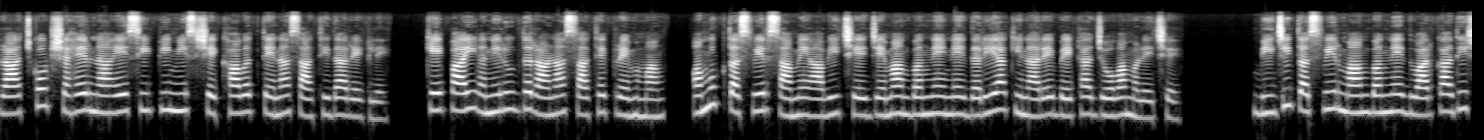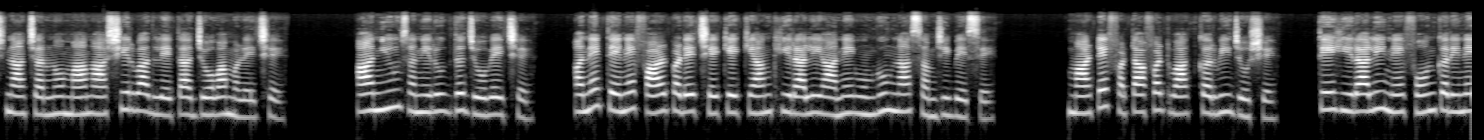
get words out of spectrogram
રાજકોટ શહેરના એસીપી મિસ શેખાવત તેના સાથીદાર એટલે કે પાઈ અનિરુદ્ધ રાણા સાથે પ્રેમમાં અમુક તસવીર સામે આવી છે જેમાં બંનેને દરિયા કિનારે બેઠા જોવા મળે છે. બીજી તસવીરમાં બંને દ્વારકાધીશના ચરણોમાં આશીર્વાદ લેતા જોવા મળે છે. આ ન્યૂઝ અનિરુદ્ધ જોવે છે અને તેને ફાળ પડે છે કે ક્યાંક હિરાલી આને ઊંઘું ના સમજી બેસે. માટે ફટાફટ વાત કરવી જોશે. તે હિરાલીને ફોન કરીને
